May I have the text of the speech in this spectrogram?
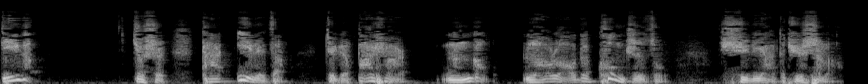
第一个，就是它意味着这个巴沙尔能够牢牢的控制住叙利亚的局势了。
